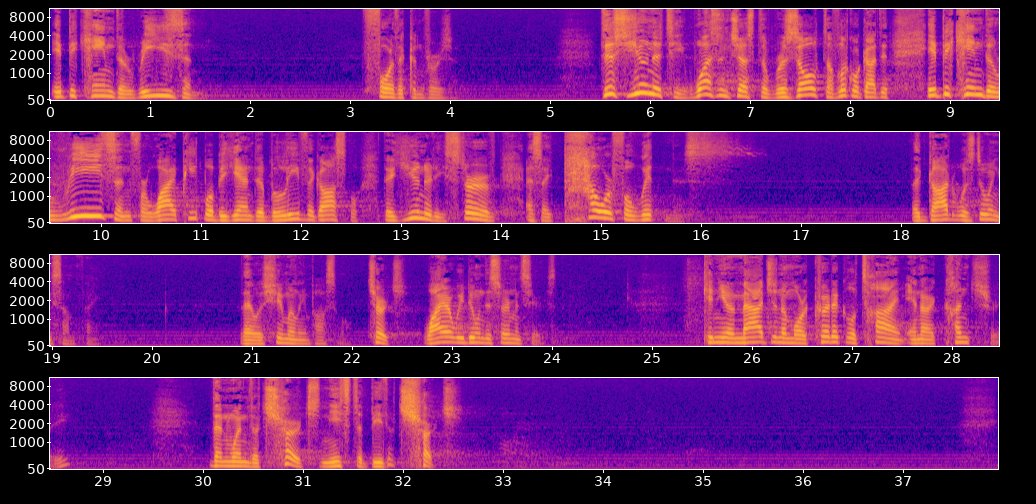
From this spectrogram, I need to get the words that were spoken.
it became the reason for the conversion. This unity wasn't just the result of, look what God did. It became the reason for why people began to believe the gospel. The unity served as a powerful witness that God was doing something that was humanly impossible. Church, why are we doing this sermon series? Can you imagine a more critical time in our country than when the church needs to be the church?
